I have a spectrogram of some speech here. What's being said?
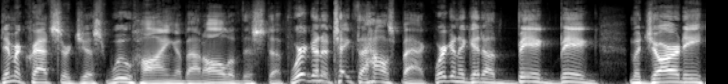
Democrats are just woo-hawing about all of this stuff. We're going to take the House back. We're going to get a big, big majority.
